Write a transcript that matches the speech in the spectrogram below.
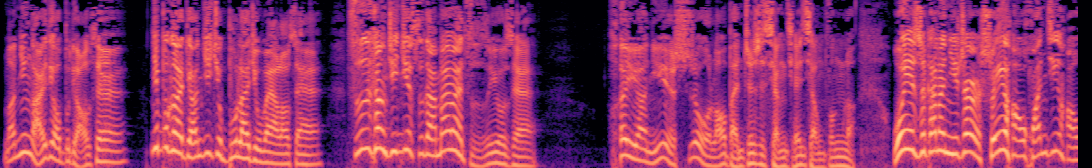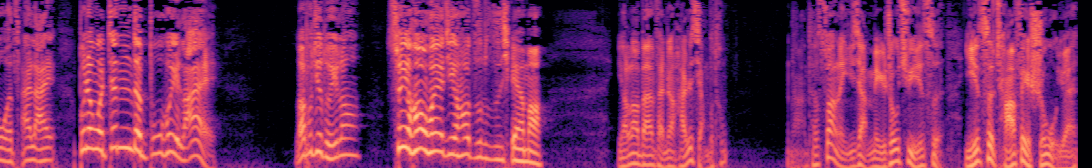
那你爱钓不钓噻？你不爱钓你就不来就完了噻。市场经济时代，买卖自由噻。哎呀，你也是哦，老板真是想钱想疯了。我也是看到你这儿水好环境好，我才来，不然我真的不会来。那不就对了？水好环境好值不值钱吗？杨老板反正还是想不通。啊，他算了一下，每周去一次，一次茶费十五元，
